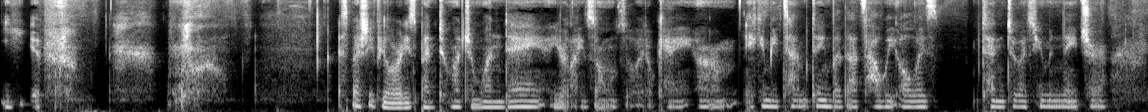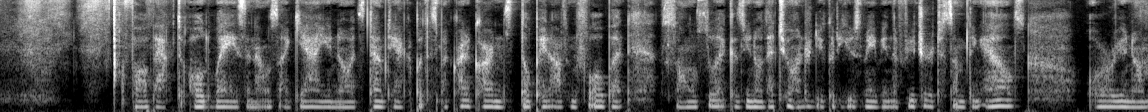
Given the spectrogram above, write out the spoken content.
if, especially if you already spent too much in one day, you're like, don't do it, okay? Um, it can be tempting, but that's how we always tend to, as human nature, fall back to old ways. And I was like, yeah, you know, it's tempting. I could put this in my credit card and still pay it off in full, but don't do it because you know that 200 you could use maybe in the future to something else, or you know,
